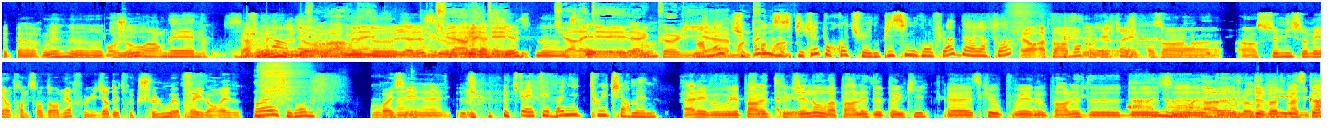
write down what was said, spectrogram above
C'est pas Armen euh, qui- Bonjour Armen. C'est Armen Armen. dort Armen, Armen. euh, Tu qui au- tu as arrêté, hein. tu as arrêté et- l'alcool il y a moins tu de peux 3 nous mois. expliquer pourquoi tu as une piscine gonflable derrière toi? Alors, apparemment, quand quelqu'un euh, est dans un, un semi-sommeil en train de s'endormir, faut lui dire des trucs chelous et après il en rêve. Ouais, c'est drôle. On va essayer. Ouais, ouais. tu as été banni de Twitch, Hermen. Allez, vous voulez parler de trucs gênants On va parler de Punky. Euh, Est-ce que vous pouvez nous parler de, de, Ah, ce- de- Ah, de votre mascotte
